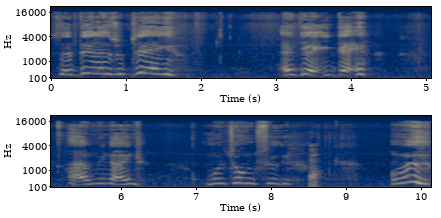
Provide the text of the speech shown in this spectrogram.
Så det resulterer i, at jeg i dag har min egen motionscykel. Ja. Uden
